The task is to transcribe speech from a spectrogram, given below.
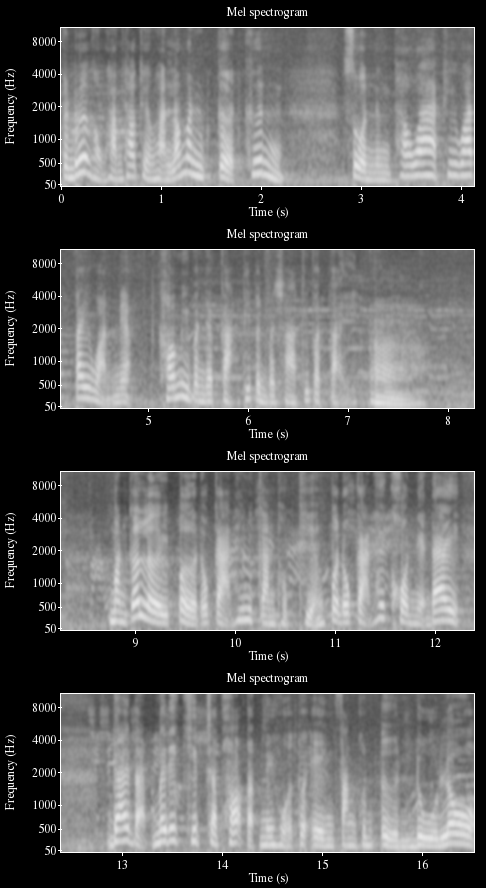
เป็นเรื่องของความเท่าเทียมกันแล้วมันเกิดขึ้นส่วนหนึ่งเพราะว่าพี่ว่าไต้หวันเนี่ยเขามีบรรยากาศที่เป็นประชาธิปไตย มันก็เลยเปิดโอกาสให้มีการถกเถียง เปิดโอกาสให้คนเนี่ยได้ได้แบบไม่ได้คิดเฉพาะแบบในหัวตัวเอง ฟังคนอื่น ดูโลก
